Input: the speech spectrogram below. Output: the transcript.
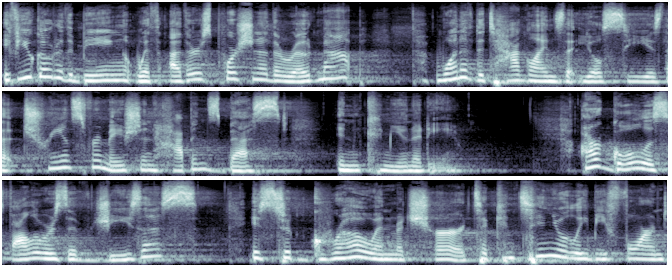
If you go to the being with others portion of the roadmap, one of the taglines that you'll see is that transformation happens best in community. Our goal as followers of Jesus is to grow and mature, to continually be formed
